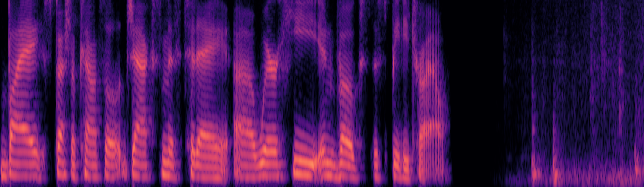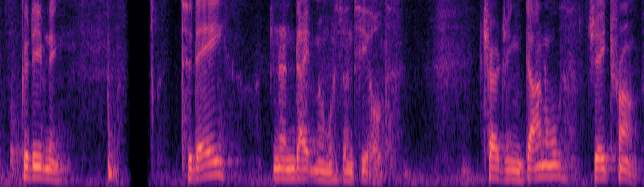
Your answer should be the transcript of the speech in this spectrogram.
by special counsel Jack Smith today, uh, where he invokes the speedy trial. Good evening. Today, an indictment was unsealed, charging Donald J. Trump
